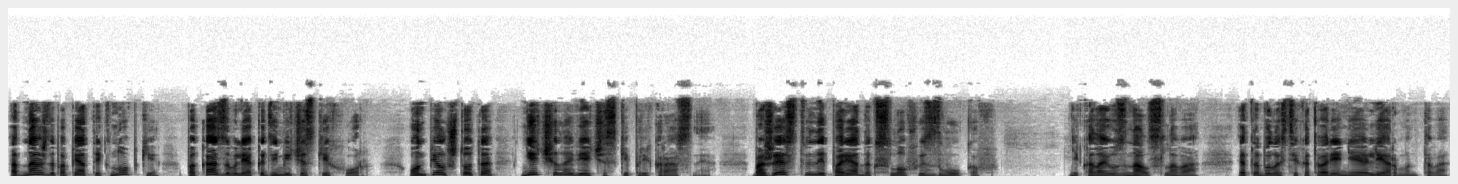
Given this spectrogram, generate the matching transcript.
Однажды по пятой кнопке показывали академический хор. Он пел что-то нечеловечески прекрасное, божественный порядок слов и звуков. Николай узнал слова. Это было стихотворение Лермонтова.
